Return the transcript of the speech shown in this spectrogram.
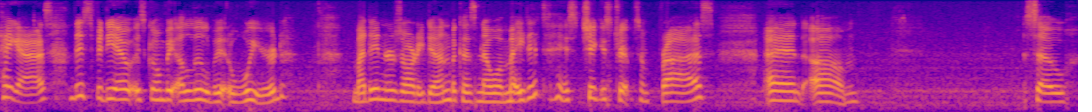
Hey guys, this video is going to be a little bit weird. My dinner's already done because Noah made it. It's chicken strips and fries. And, um, so,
